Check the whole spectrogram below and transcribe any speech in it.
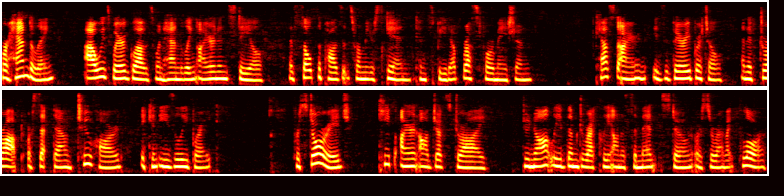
For handling, always wear gloves when handling iron and steel, as salt deposits from your skin can speed up rust formation. Cast iron is very brittle, and if dropped or set down too hard, it can easily break. For storage, keep iron objects dry. Do not leave them directly on a cement, stone, or ceramic floor,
